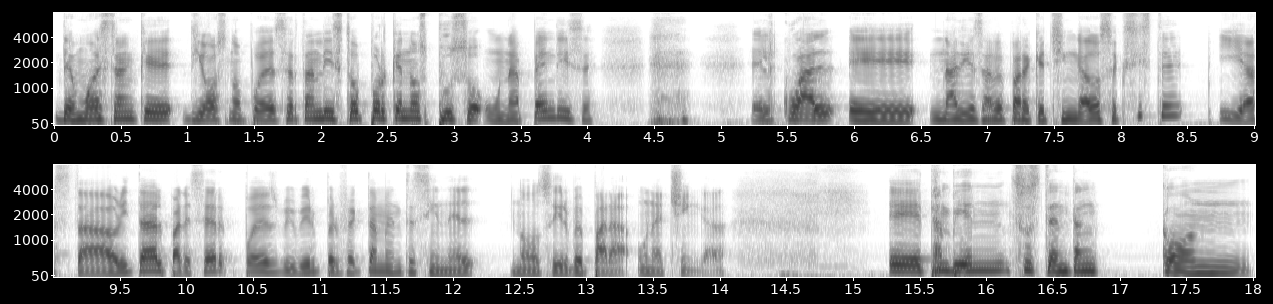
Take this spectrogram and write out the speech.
demuestran que Dios no puede ser tan listo porque nos puso un apéndice, el cual eh, nadie sabe para qué chingados existe y hasta ahorita, al parecer, puedes vivir perfectamente sin él. No sirve para una chingada. Eh, también sustentan con,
